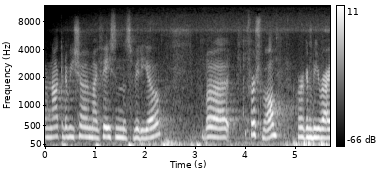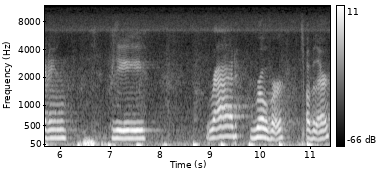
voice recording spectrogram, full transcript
I'm not going to be showing my face in this video, but first of all, we're going to be riding the Rad Rover over there.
